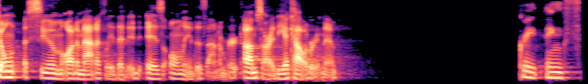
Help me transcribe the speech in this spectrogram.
don't assume automatically that it is only the Xanamert, I'm sorry, the acalabrutinib. Great, thanks.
